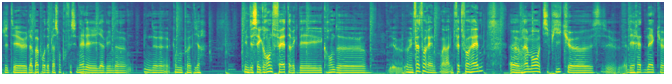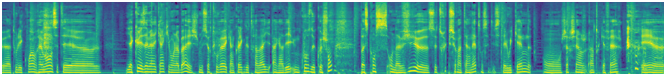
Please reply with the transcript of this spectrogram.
J'étais là-bas pour déplacement professionnel et il y avait une, une, comment on peut dire, une de ces grandes fêtes avec des grandes, une fête foraine, voilà, une fête foraine, euh, vraiment typique, euh, des rednecks à tous les coins. Vraiment, c'était, euh, il y a que les Américains qui vont là-bas et je me suis retrouvé avec un collègue de travail à regarder une course de cochons parce qu'on on a vu euh, ce truc sur internet. On s'est dit- c'était le week-end, on cherchait un, un truc à faire et, euh,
